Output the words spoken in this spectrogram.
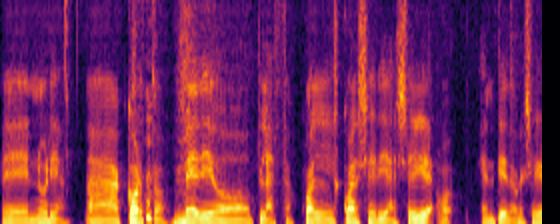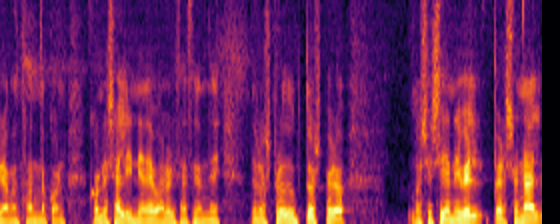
eh, Nuria, a corto, medio plazo. ¿Cuál, cuál sería? Seguir, entiendo que seguir avanzando con, con esa línea de valorización de, de, los productos, pero no sé si a nivel personal,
